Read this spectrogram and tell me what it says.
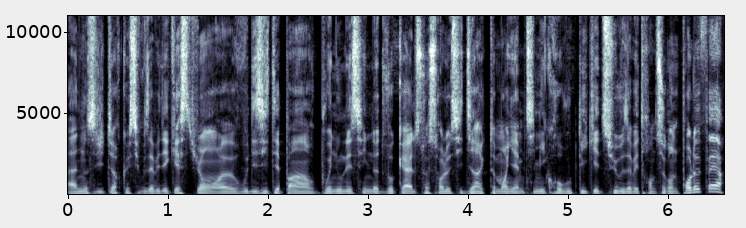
à nos éditeurs que si vous avez des questions, euh, vous n'hésitez pas, hein, vous pouvez nous laisser une note vocale, soit sur le site directement, il y a un petit micro, vous cliquez dessus, vous avez 30 secondes pour le faire,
